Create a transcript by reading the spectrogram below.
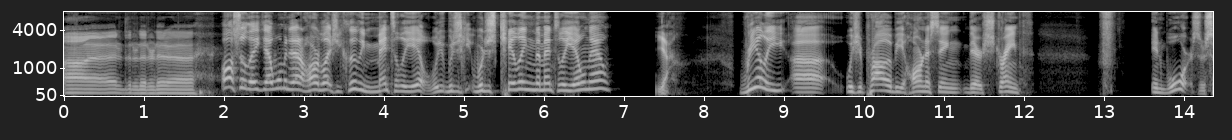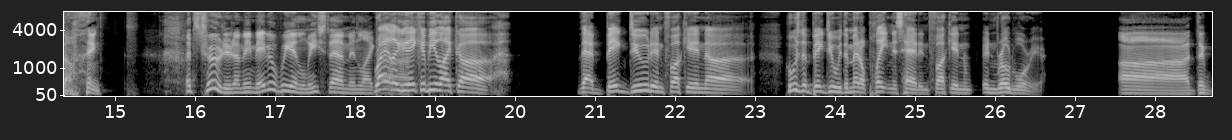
Uh, da-da-da-da-da. Also, like that woman had a hard life. She's clearly mentally ill. We, just we're just killing the mentally ill now. Yeah. really, uh, we should probably be harnessing their strength f- in wars or something, That's true, dude. I mean, maybe if we unleash them in like right? uh, Like they could be like uh, that big dude in fucking uh, who was the big dude with the metal plate in his head in fucking in Road Warrior? uh, the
